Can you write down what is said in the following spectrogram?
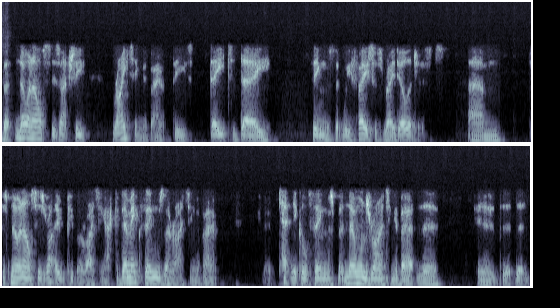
But no one else is actually writing about these day to day things that we face as radiologists. Um, just no one else is writing. People are writing academic things. They're writing about you know, technical things, but no one's writing about the you know, the, the,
